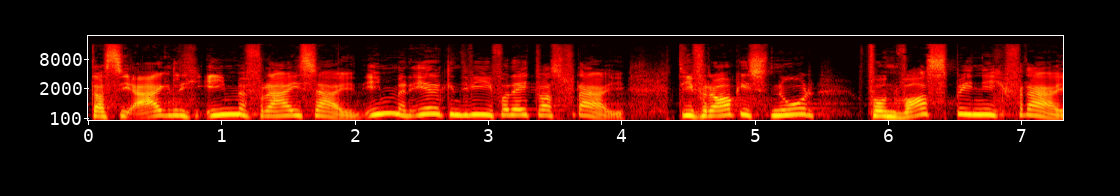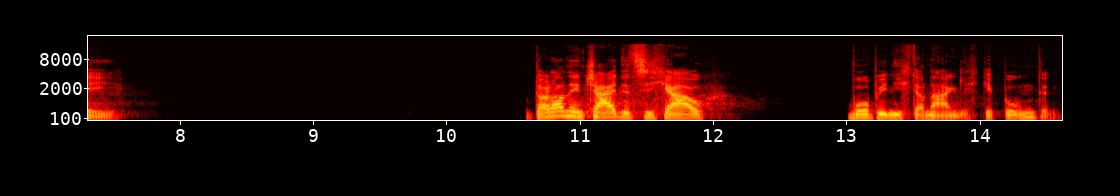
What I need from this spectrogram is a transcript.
dass sie eigentlich immer frei seien, immer irgendwie von etwas frei. Die Frage ist nur, von was bin ich frei? daran entscheidet sich auch, wo bin ich dann eigentlich gebunden.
